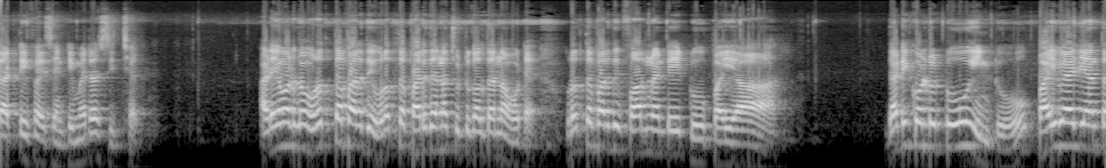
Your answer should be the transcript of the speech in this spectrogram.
థర్టీ ఫైవ్ సెంటీమీటర్స్ ఇచ్చాడు అడేమంటున్నాం వృత్త పరిధి వృత్త పరిధి అన్న చుట్టుకొలతన్నా ఒకటే. వృత్త పరిధి ఫార్ములా ఏంటి two pi r that equal to two into pi value ఎంత?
